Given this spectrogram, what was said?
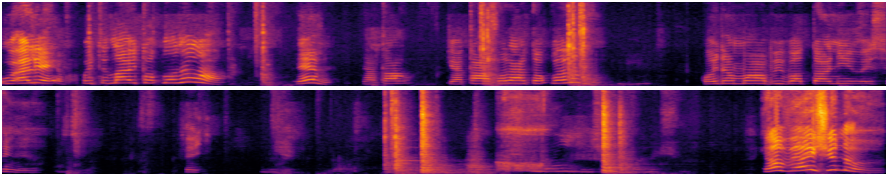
Bu Ali fırtınaları toplasana. Değil mi? Yatağı, yatağı falan topladın mı? Yüzden bana bir battaniye versene ya. Ver. Ya ver şunu.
